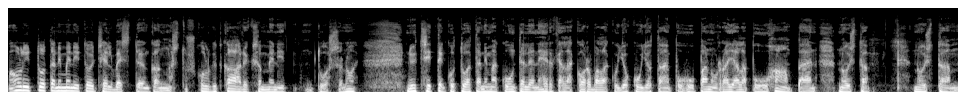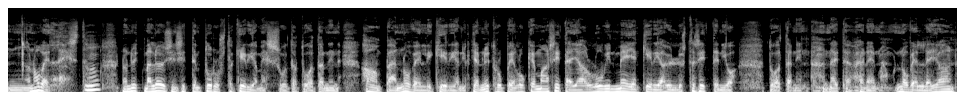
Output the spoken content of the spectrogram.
oli tuota, niin meni toi Selvestöön kangastus. 38 meni tuossa noin. Nyt sitten kun tuota, niin mä kuuntelen herkällä korvalla, kun joku jotain puhuu, Panu Rajala puhuu haanpään noista noista mm, novelleista. Mm. No nyt mä löysin sitten Turusta kirjamessuilta tuota niin Haanpään novellikirjan ja nyt rupean lukemaan sitä ja luvin meidän kirjahyllystä sitten jo tuota niin näitä hänen novellejaan.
